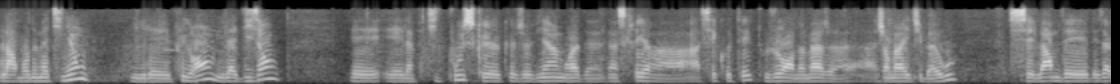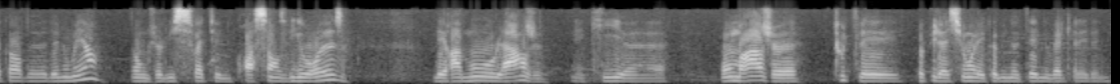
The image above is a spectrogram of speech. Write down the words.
l'arbre de Matignon. Il est plus grand, il a 10 ans. Et, la petite pousse que, je viens, moi, d'inscrire à, ses côtés, toujours en hommage à, Jean-Marie Djibaou, c'est l'arbre des, accords de Nouméa. Donc je lui souhaite une croissance vigoureuse, des rameaux larges et qui euh, ombragent euh, toutes les populations et les communautés de Nouvelle-Calédonie.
